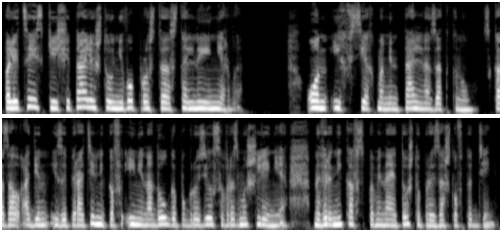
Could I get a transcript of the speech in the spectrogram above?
Полицейские считали, что у него просто стальные нервы. «Он их всех моментально заткнул», — сказал один из оперативников и ненадолго погрузился в размышления, наверняка вспоминая то, что произошло в тот день.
